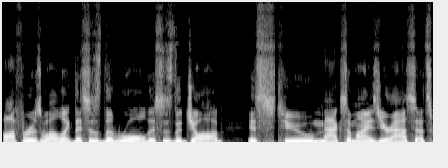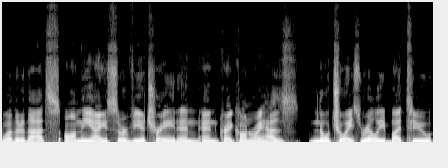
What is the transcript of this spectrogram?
offer as well? Like this is the role, this is the job, is to maximize your assets, whether that's on the ice or via trade. And and Craig Conroy has no choice really but to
